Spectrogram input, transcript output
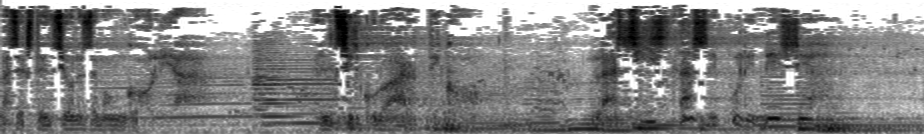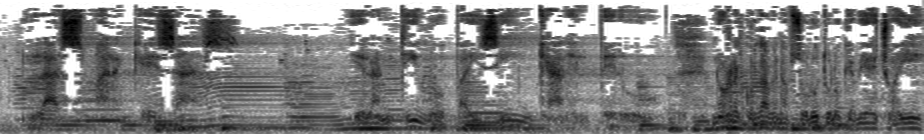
las extensiones de Mongolia, el círculo ártico, las islas de Polinesia, las Marquesas y el antiguo país inca del Perú. No recordaba en absoluto lo que había hecho ahí,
